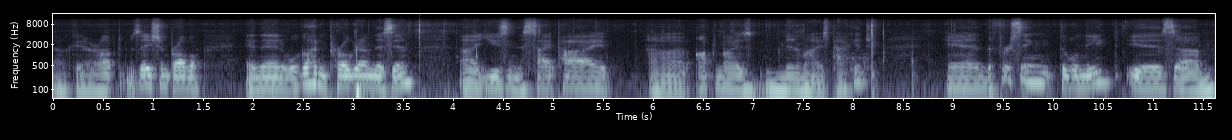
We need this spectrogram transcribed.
Okay, our optimization problem. And then we'll go ahead and program this in uh, using the SciPy uh, optimize minimize package. And the first thing that we'll need is um,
